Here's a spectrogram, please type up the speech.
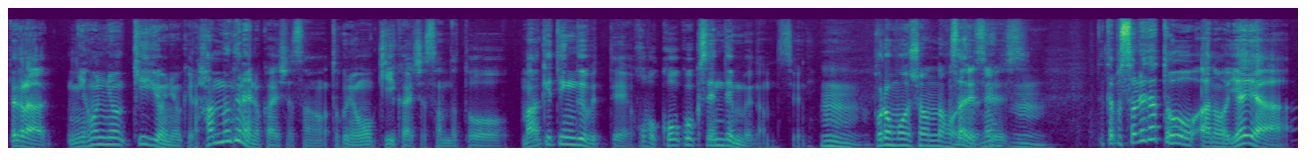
だから、日本の企業における半分ぐらいの会社さん、特に大きい会社さんだと、マーケティング部ってほぼ広告宣伝部なんですよね。うん、プロモーションの方ですよね。そうですそうですんで多分それだと、あの、やや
